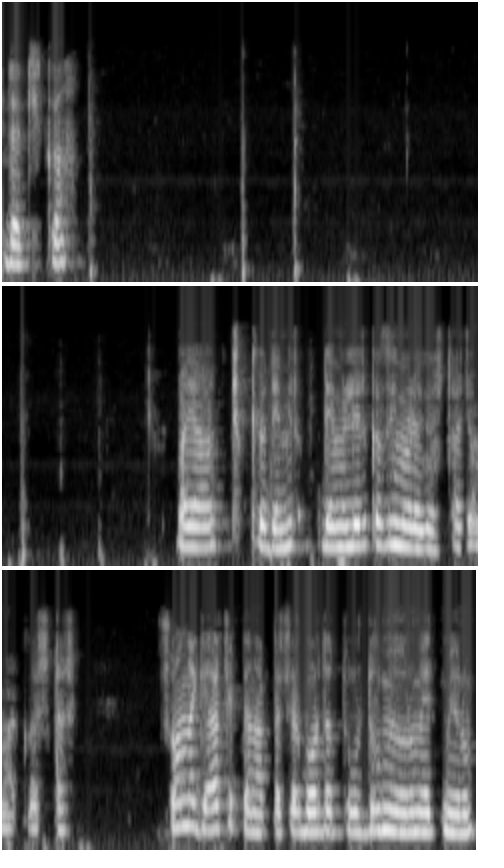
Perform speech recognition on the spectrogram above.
Bir dakika. Bayağı çıkıyor demir. Demirleri kazayım öyle göstereceğim arkadaşlar. Şu anda gerçekten arkadaşlar bu arada durdurmuyorum etmiyorum.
